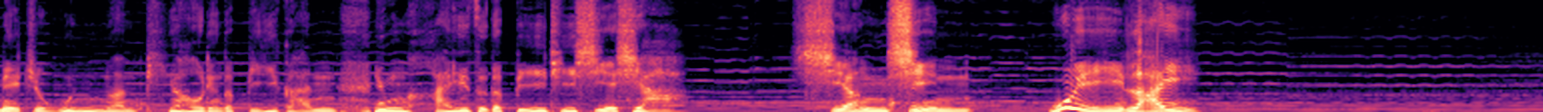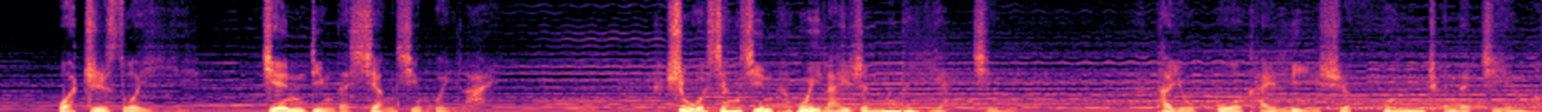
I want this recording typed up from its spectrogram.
那只温暖漂亮的笔杆，用孩子的笔体写下。相信未来。我之所以坚定的相信未来，是我相信未来人们的眼睛，它有拨开历史风尘的睫毛，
